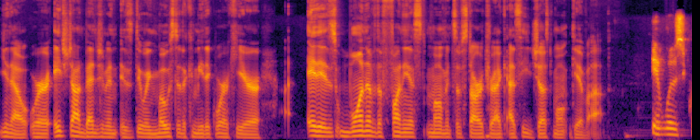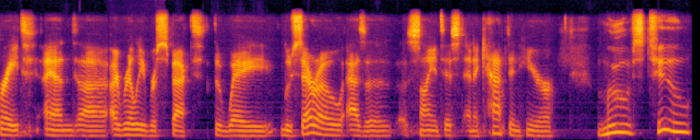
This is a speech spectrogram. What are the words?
you know where H. Jon Benjamin is doing most of the comedic work here it is one of the funniest moments of Star Trek as he just won't give up. It was great, and uh, I really respect the way Lucero, as a, a scientist and a captain here, moves to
